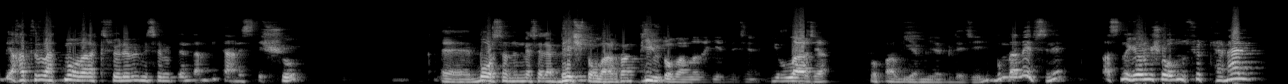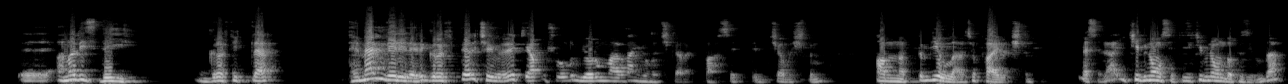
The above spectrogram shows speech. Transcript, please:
bir hatırlatma olarak söylememin sebeplerinden bir tanesi de şu. E, borsanın mesela 5 dolardan 1 dolarlara gelebileceğini, yıllarca toparlayamayabileceğini. Bunların hepsini aslında görmüş olduğunuz şu temel e, analiz değil. Grafikler, temel verileri grafiklere çevirerek yapmış olduğum yorumlardan yola çıkarak bahsettim, çalıştım, anlattım, yıllarca paylaştım. Mesela 2018-2019 yılında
